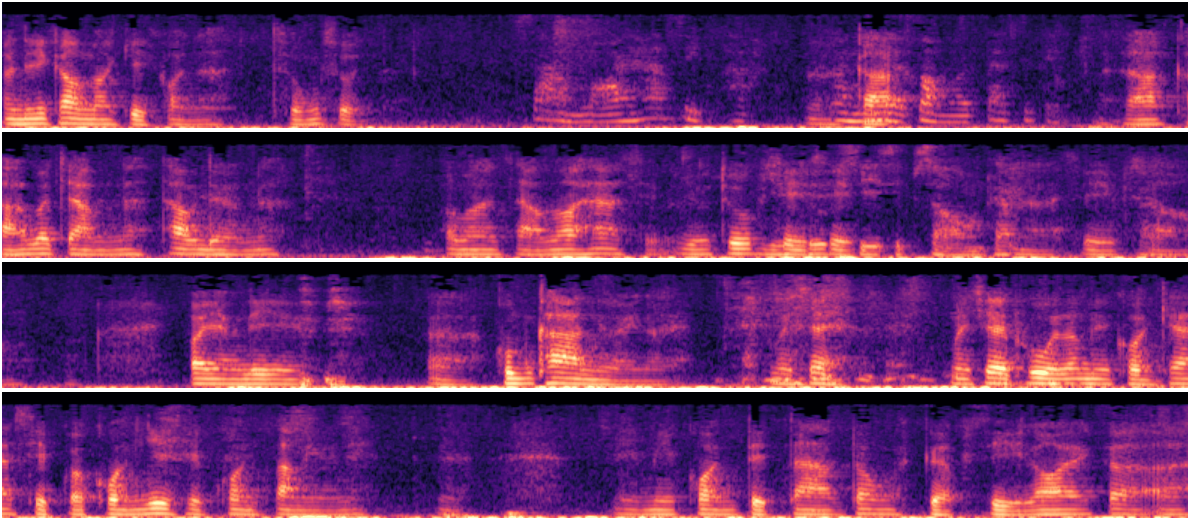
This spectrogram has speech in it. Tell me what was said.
อันนี้เข้ามากี่คนนะสูงสุดสามร้อยห้าสิบค่ะอ่าตอนครันี้บเหลือสองร้อยแปดสิบเอ็ดขาขาประจำนะ เท่าเดิมนะ ประมาณสามร้อยห้าสิบยูทูบสี่ YouTube สิบ42ครับสี่สองก็ยังดีอ่าคุ้มค่าเหนื่อยหน่อย ไม่ใช่ ไม่ใช่พูดแล้วมีคนแค่สิบกว่าคนยี่สิบคนฟังอย่างนี้อ่านี่มีคนติดตามต้องเกือบสี่ร้อยก็เออ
